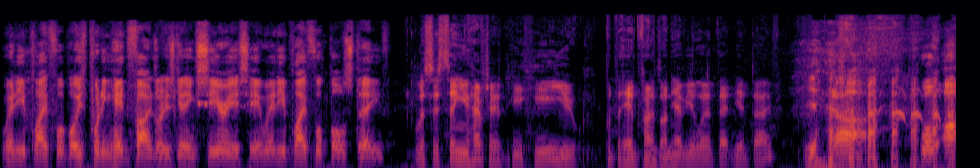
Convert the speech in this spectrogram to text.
Where do you play football? He's putting headphones on. He's getting serious here. Where do you play football, Steve? Well, it's this thing you have to hear you. put the headphones on. Have you learnt that yet, Dave? Yeah. Ah. Well, I, I,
